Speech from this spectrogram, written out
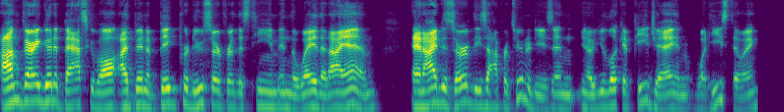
I'm very good at basketball. I've been a big producer for this team in the way that I am, and I deserve these opportunities. And you know, you look at PJ and what he's doing,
